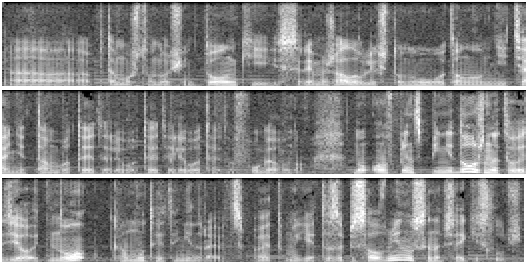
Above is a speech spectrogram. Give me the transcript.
э, потому что он очень тонкий, все время жаловались, что ну вот он, он не тянет там вот это или вот это или вот это, фу говно. Ну, он в принципе не должен этого делать, но кому-то это не нравится, поэтому я это записал в минусы на всякий случай.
